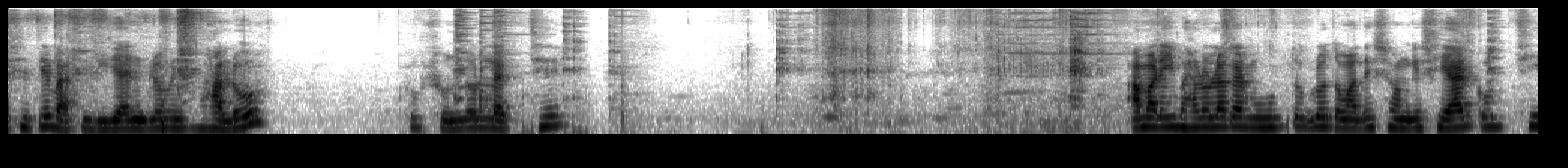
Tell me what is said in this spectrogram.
এসেছে, বাটি ডিজাইনগুলো বেশ ভালো। খুব সুন্দর লাগছে। আমার এই ভালো লাগার মুহূর্তগুলো তোমাদের সঙ্গে শেয়ার করছি।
